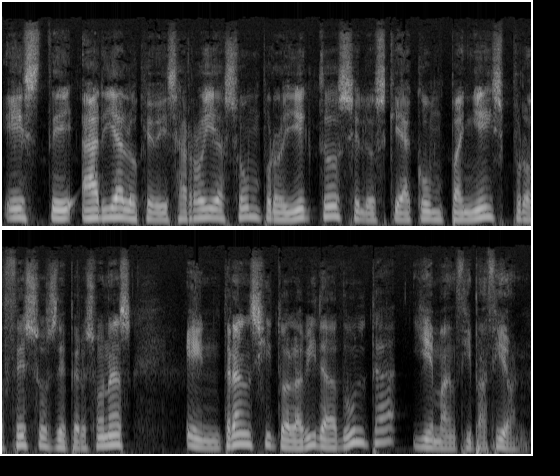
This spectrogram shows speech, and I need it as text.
Este área lo que desarrolla son proyectos en los que acompañéis procesos de personas en tránsito a la vida adulta y emancipación.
